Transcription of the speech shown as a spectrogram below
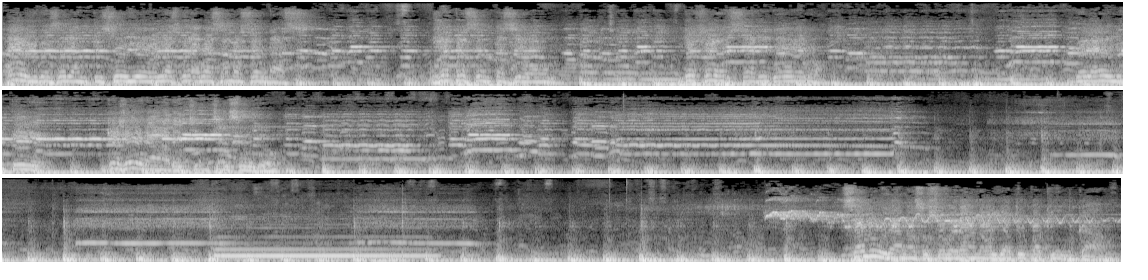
Hoy desde el antisuyo las bravas amazonas. Representación de fuerza, vigor, de la élite guerrera de Chinchaysuyo. Saludan a su soberano Yatupaquinca.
